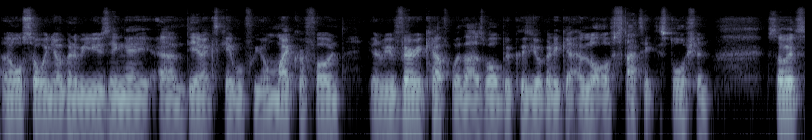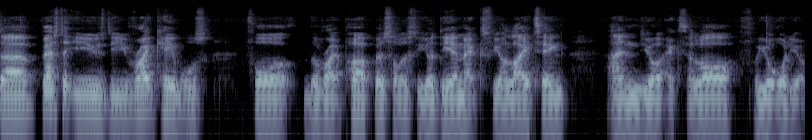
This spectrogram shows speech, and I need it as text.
and also when you're going to be using a um, DMX cable for your microphone you got to be very careful with that as well because you're going to get a lot of static distortion. So it's uh, best that you use the right cables for the right purpose. Obviously your DMX for your lighting and your XLR for your audio.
